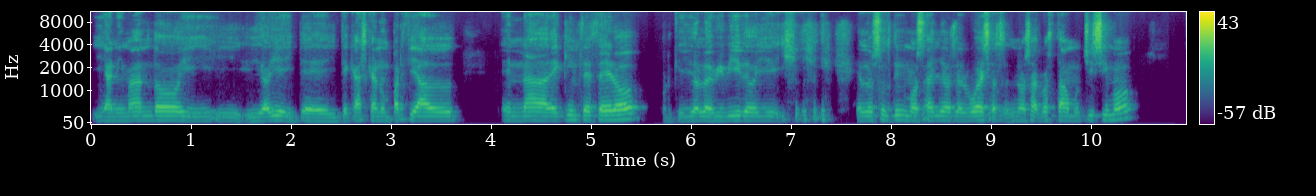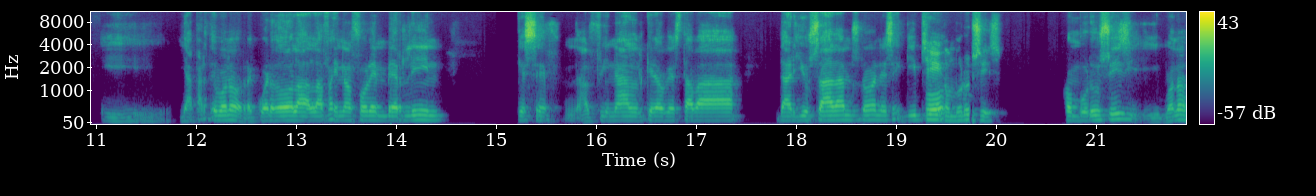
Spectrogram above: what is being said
y animando y, oye, y te, y te cascan un parcial en nada de 15-0, porque yo lo he vivido y, en los últimos años el Buesa nos ha costado muchísimo. Y, aparte, bueno, recuerdo la, Final Four en Berlín, que se, al final creo que estaba Darius Adams ¿no? en ese equipo. Sí, con Burusis. Con Burusis y, bueno,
